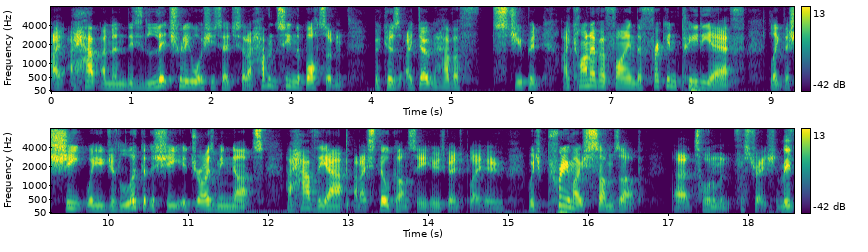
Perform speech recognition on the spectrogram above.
I, I have. And then this is literally what she said. She said, "I haven't seen the bottom because I don't have a f- stupid. I can't ever find the freaking PDF." Like the sheet where you just look at the sheet, it drives me nuts. I have the app and I still can't see who's going to play who, which pretty much sums up uh, tournament frustration. I mean,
